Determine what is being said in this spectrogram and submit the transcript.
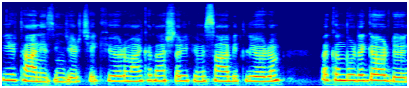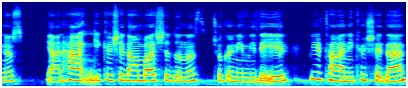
Bir tane zincir çekiyorum arkadaşlar. ipimi sabitliyorum. Bakın burada gördüğünüz yani hangi köşeden başladınız çok önemli değil bir tane köşeden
